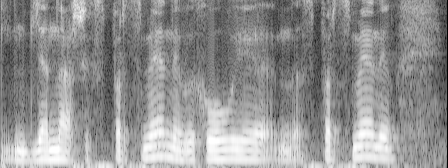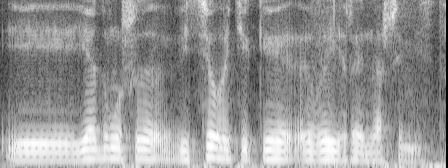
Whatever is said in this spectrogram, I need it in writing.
для наших спортсменів, виховує спортсменів. І я думаю, що від цього тільки виграє наше місто.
